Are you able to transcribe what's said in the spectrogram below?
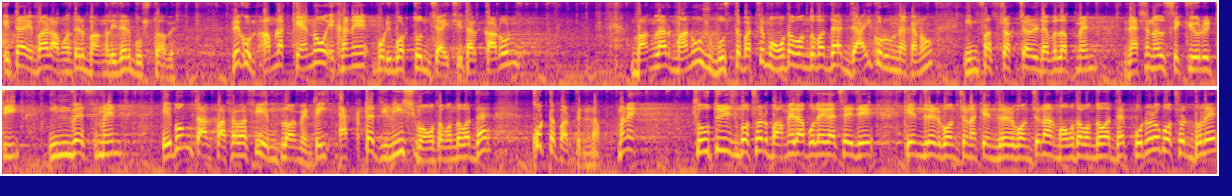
এটা এবার আমাদের বাঙালিদের বুঝতে হবে। দেখুন, আমরা কেন এখানে পরিবর্তন চাইছি? তার কারণ, বাংলার মানুষ বুঝতে পারছে, মমতা বন্দ্যোপাধ্যায় যাই করুন না কেন infrastructural development national security investment এবং তার পাশাপাশি এমপ্লয়মেন্ট এই একটা জিনিস মমতা বন্দ্যোপাধ্যায় করতে পারবেন না। মানে চৌত্রিশ বছর বামেরা বলে গেছে যে কেন্দ্রের বঞ্চনা কেন্দ্রের বঞ্চনা। আর মমতা বন্দ্যোপাধ্যায় পনেরো বছর ধরে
